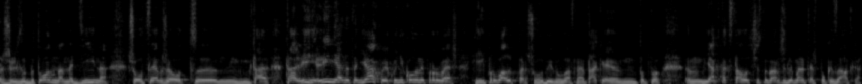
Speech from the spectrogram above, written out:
е, железобетонна, надійна. Що оце вже от е, та, та лінія, лінія Нетаньяху, яку ніколи не прорвеш. Її прорвали в першу годину власне атаки. Тобто, як так сталося, чесно кажучи, для мене теж поки загадка.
